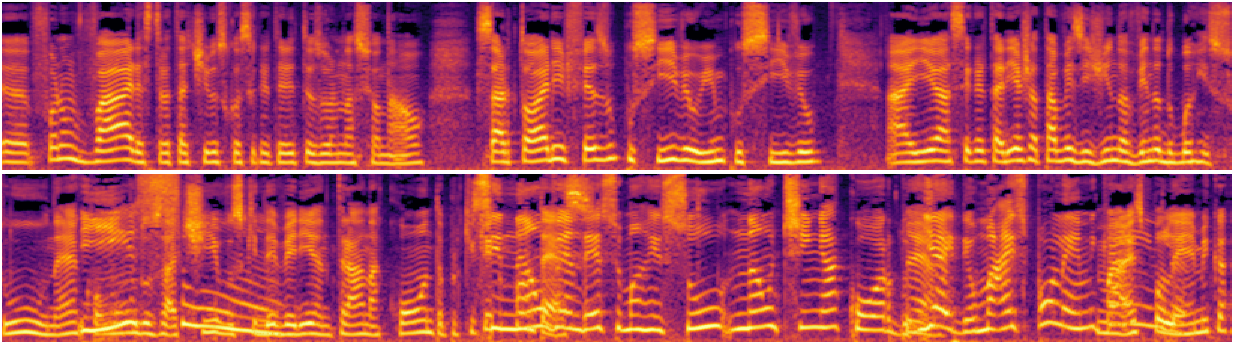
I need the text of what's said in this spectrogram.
Uh, foram várias tratativas com a Secretaria de Tesouro Nacional. Sartori fez o possível e o impossível. Aí a secretaria já estava exigindo a venda do Banrisul, né? Como Isso. um dos ativos que deveria entrar na conta. Porque se que não acontece? vendesse o Banrisul, não tinha acordo. É. E aí deu mais polêmica Mais ainda. polêmica.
